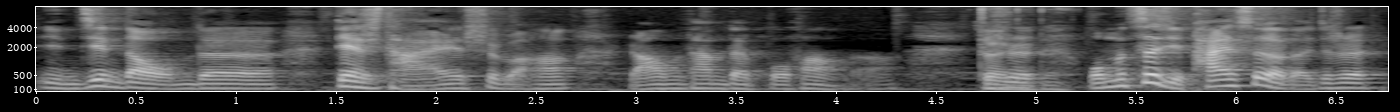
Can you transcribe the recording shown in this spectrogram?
引进到我们的电视台是吧？哈，然后他们在播放的啊。就是我们自己拍摄的，就是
